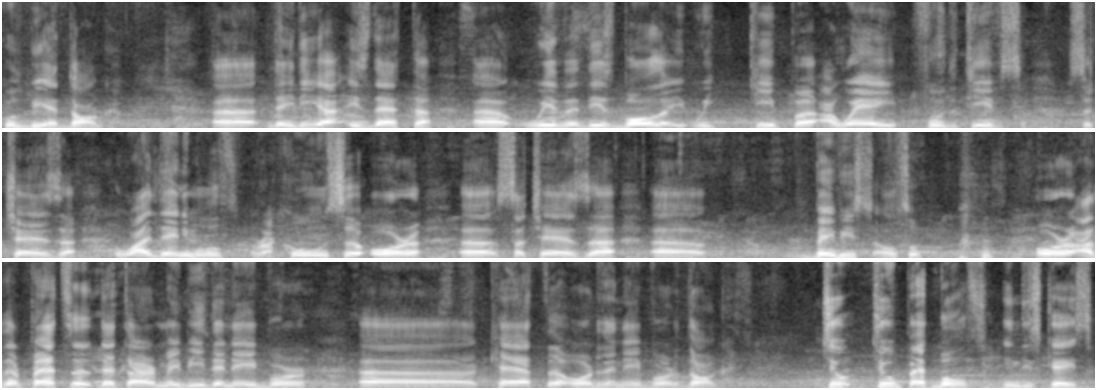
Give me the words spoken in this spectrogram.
could be a dog. Uh, the idea is that uh, with this ball we keep uh, away food thieves such as uh, wild animals, raccoons, or such as babies also, or other pets that are maybe the neighbor cat or the neighbor dog. Two, two pet balls in this case,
